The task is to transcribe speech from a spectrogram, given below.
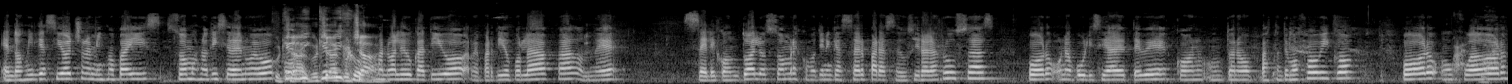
En 2018, en el mismo país, somos noticia de nuevo. Escuchá, con escuchá, un escuchá. manual educativo repartido por la AFA, donde se le contó a los hombres cómo tienen que hacer para seducir a las rusas, por una publicidad de TV con un tono bastante homofóbico, por un jugador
